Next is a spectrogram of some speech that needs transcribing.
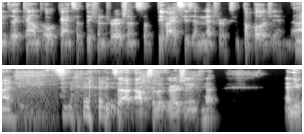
into account all kinds of different versions of devices and networks and topology. And ah, it's, it's an absolute versioning and you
